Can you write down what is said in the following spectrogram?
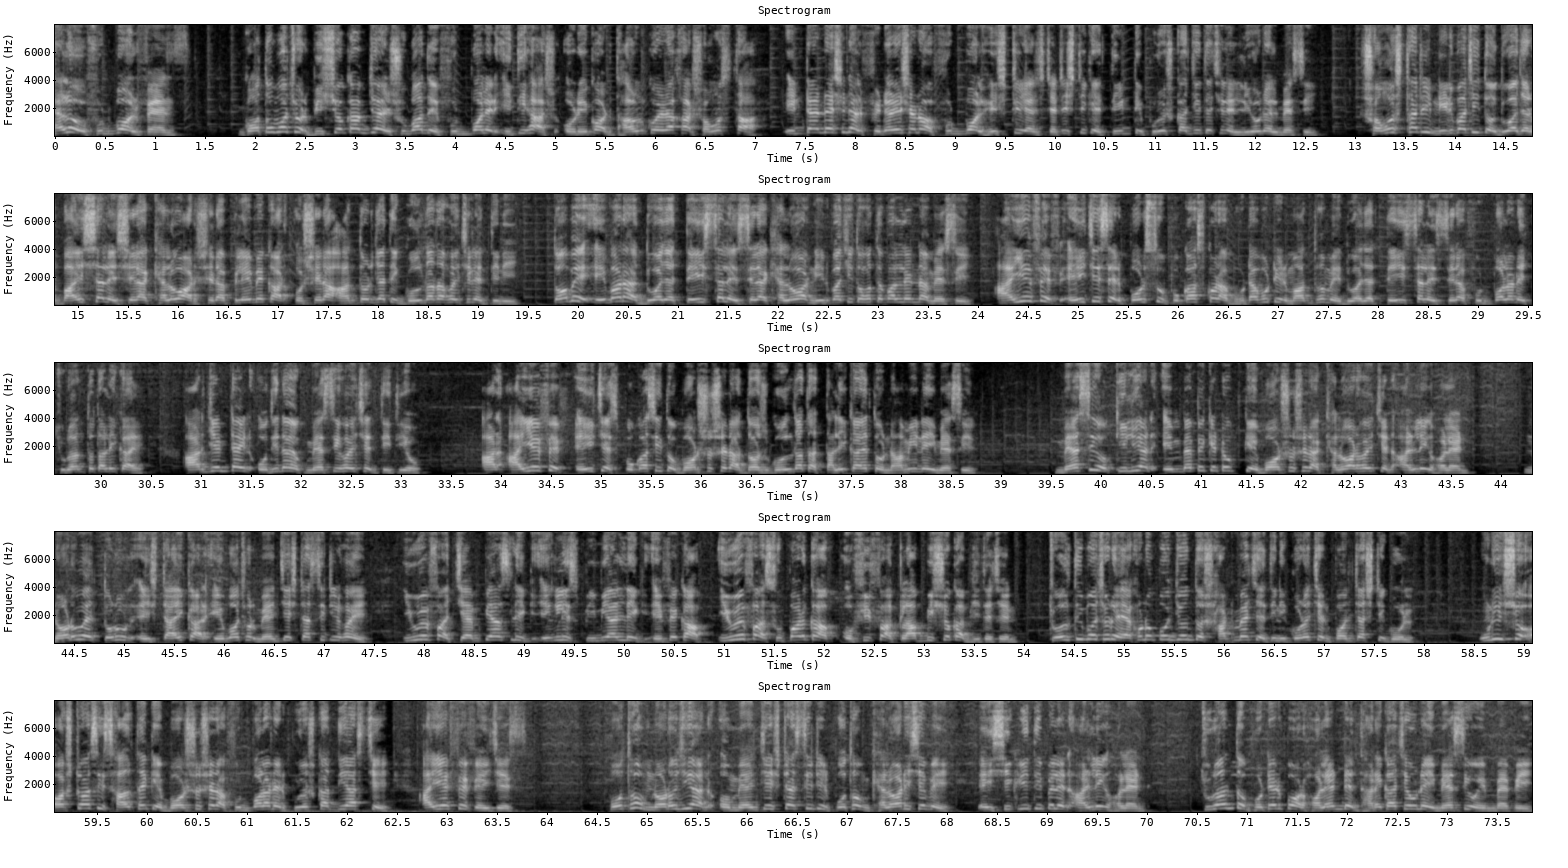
Hello football fans গত বছর বিশ্বকাপ জয়ের সুবাদে ফুটবলের ইতিহাস ও রেকর্ড ধারণ করে রাখার সংস্থা International Federation of Football History and স্ট্যাটিস্টিকে তিনটি পুরস্কার জিতেছিলেন লিওনেল মেসি। সংস্থাটি নির্বাচিত দু হাজার বাইশ সালে সেরা খেলোয়াড়, সেরা প্লেমেকার ও সেরা আন্তর্জাতিক গোলদাতা হয়েছিলেন তিনি। তবে এবার আর দু হাজার তেইশ সালে সেরা খেলোয়াড় নির্বাচিত হতে পারলেন না মেসি। আইএফএফ এইচএস এর পরশু প্রকাশ করা ভোটাভুটির মাধ্যমে দু হাজার তেইশ সালে সেরা ফুটবলারের চূড়ান্ত তালিকায় আর্জেন্টাইন অধিনায়ক মেসি হয়েছেন তৃতীয়। আর আইএফএফ এইচএস প্রকাশিত বর্ষসেরা দশ গোলদাতার তালিকায় তো নামই নেই মেসির। মেসি ও কিলিয়ান এমব্যাপেকে টপকে বর্ষসেরা খেলোয়াড় হয়েছেন আর্লিং হল্যান্ড। নরওয়ের তরুণ এই স্ট্রাইকার এবছর ম্যানচেস্টার সিটির হয়ে UEFA champions league English premier league FA cup UEFA super cup ও ফিফা ক্লাব বিশ্বকাপ জিতেছেন। চলতি বছরে এখনও পর্যন্ত ষাট ম্যাচে তিনি করেছেন পঞ্চাশটি গোল। উনিশশো অষ্টআশি সাল থেকে বর্ষসেরা ফুটবলারের পুরস্কার দিয়ে আসছে আইএফএফ এইচএস প্রথম নরজিয়ান ও ম্যানচেস্টার সিটির প্রথম খেলোয়াড় হিসেবে এই স্বীকৃতি পেলেন আর্লিং হল্যান্ড। চূড়ান্ত ভোটের পর হল্যান্ডের ধারে কাছেও নেই মেসি ও এমব্যাপে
